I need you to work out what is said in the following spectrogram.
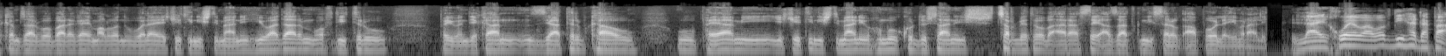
یەکەم جار بۆ بارەگای مەڵبەند و بۆلای یەکێتی نیشتیمانی، هیوادارم وەفدی تر و پەیوەندیەکان زیاتر بکا و و پەیامی یەکێتی نیشتیمانی و هەموو کوردستانیش چڕ بێتەوە بە ئاراستەی ئازادکردنی سەرۆک ئاپۆ لە ئیمرالی. لای خۆیەوە وەفدی هەدەپە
